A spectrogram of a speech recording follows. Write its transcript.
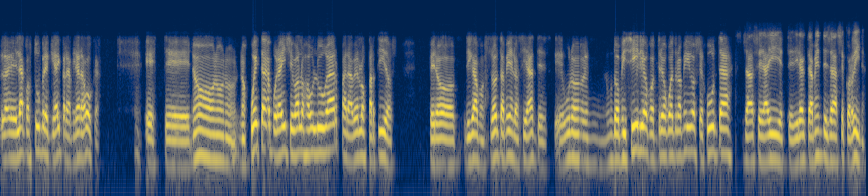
la, costumbre que hay para mirar a boca. Este, no, no, no, nos cuesta por ahí llevarlos a un lugar para ver los partidos pero digamos, yo también lo hacía antes, uno en un domicilio con tres o cuatro amigos se junta, ya hace ahí este, directamente, ya se coordina.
